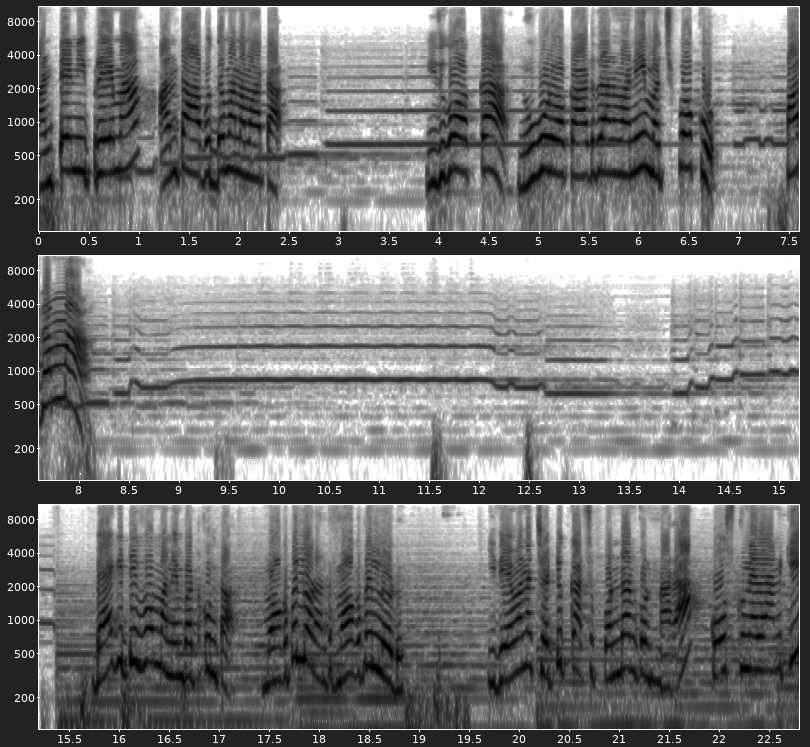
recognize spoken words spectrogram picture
అంటే నీ ప్రేమ అంత అబద్ధం అన్నమాట. ఇదిగో అక్క నువ్వు కూడా ఒక ఆడదానమని మర్చిపోకు. పదమ్మా! బ్యాగ్ ఇవ్వమ్మా నేను పట్టుకుంటా. మగపిల్లోడు అంట మగపిల్లోడు. ఇదేమన్నా చెట్టుకు కాసి పండు అనుకుంటున్నారా? కోసుకునేదానికి?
